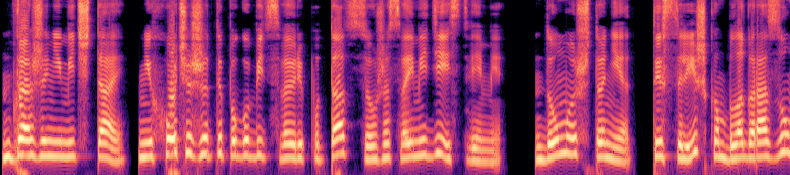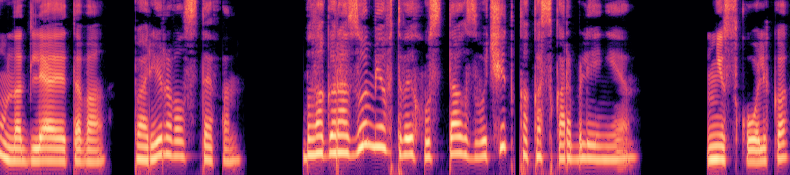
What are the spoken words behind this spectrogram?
«Даже не мечтай! Не хочешь же ты погубить свою репутацию уже своими действиями? Думаю, что нет. Ты слишком благоразумна для этого», – парировал Стефан. «Благоразумие в твоих устах звучит как оскорбление», «Нисколько.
